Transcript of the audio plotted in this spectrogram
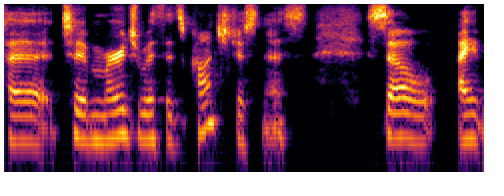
to to merge with its consciousness. So, I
